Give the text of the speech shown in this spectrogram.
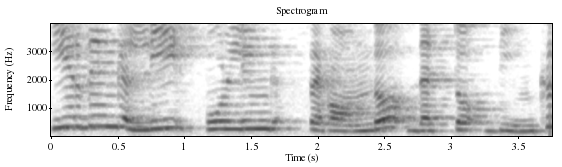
Irving Lee Pulling II, detto Bink,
